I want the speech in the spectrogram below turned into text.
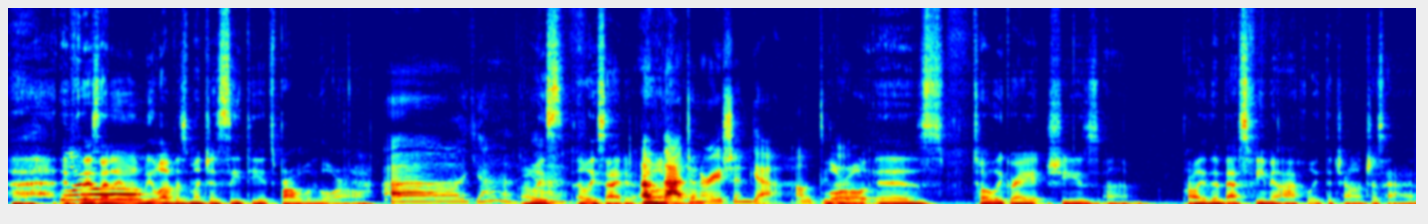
if there's anyone we love as much as CT, it's probably Laurel. Uh, yeah. Or at yeah. least, at least I do. Of love that Laurel. generation, yeah, I'll do. Laurel is totally great. She's um, probably the best female athlete the challenge has had.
